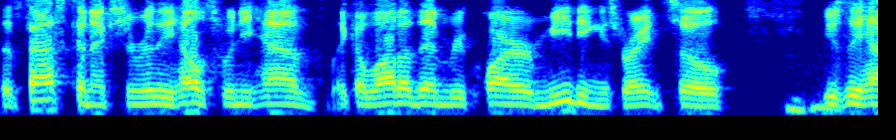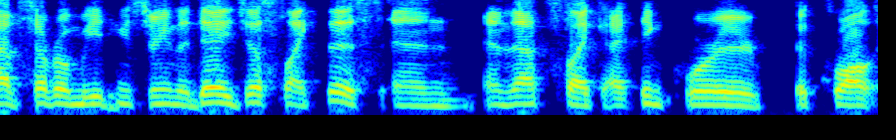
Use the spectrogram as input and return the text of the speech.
the fast connection really helps when you have like a lot of them require meetings, right? So mm-hmm. usually have several meetings during the day, just like this, and and that's like I think where the qual,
